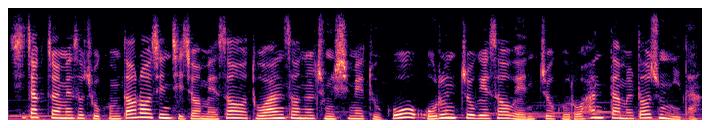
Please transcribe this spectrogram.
시작점에서 조금 떨어진 지점에서 도안선을 중심에 두고 오른쪽에서 왼쪽으로 한 땀을 떠줍니다.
